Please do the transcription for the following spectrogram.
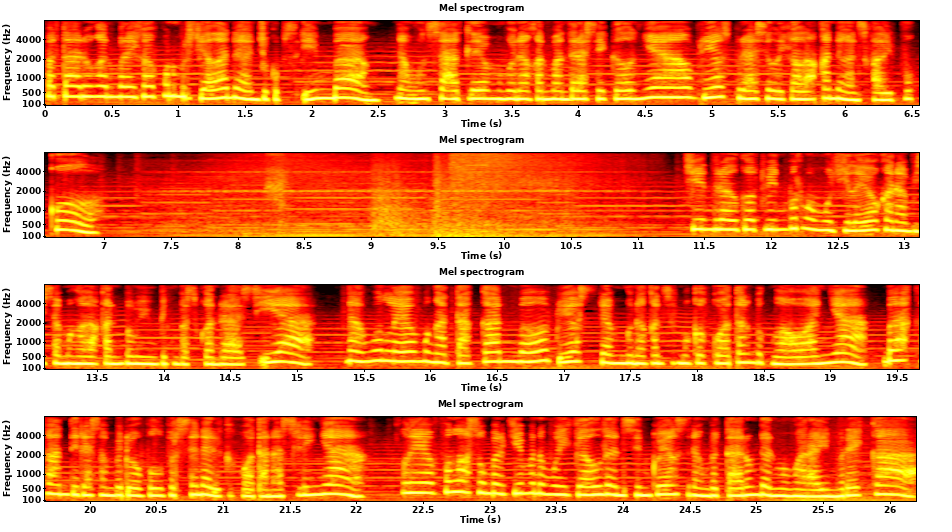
Pertarungan mereka pun berjalan dengan cukup seimbang. Namun saat Leo menggunakan mantra segelnya, Brios berhasil dikalahkan dengan sekali pukul. Jenderal Godwin pun memuji Leo karena bisa mengalahkan pemimpin pasukan rahasia. Namun Leo mengatakan bahwa Brios tidak menggunakan semua kekuatan untuk melawannya, bahkan tidak sampai 20% dari kekuatan aslinya. Leo pun langsung pergi menemui Gaul dan Shinko yang sedang bertarung dan memarahi mereka.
